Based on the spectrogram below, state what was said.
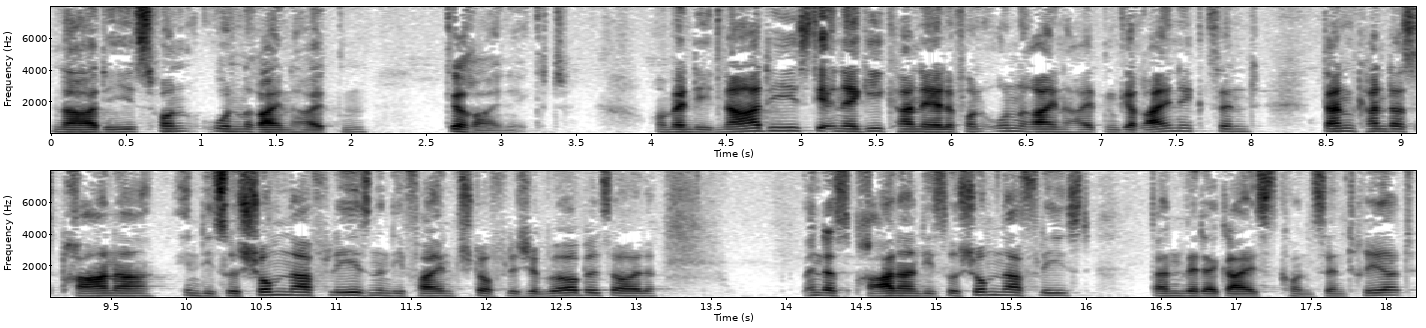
Nadis von Unreinheiten gereinigt. Und wenn die Nadis, die Energiekanäle von Unreinheiten gereinigt sind, dann kann das Prana in die Sushumna fließen, in die feinstoffliche Wirbelsäule. Wenn das Prana in die Sushumna fließt, dann wird der Geist konzentriert,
